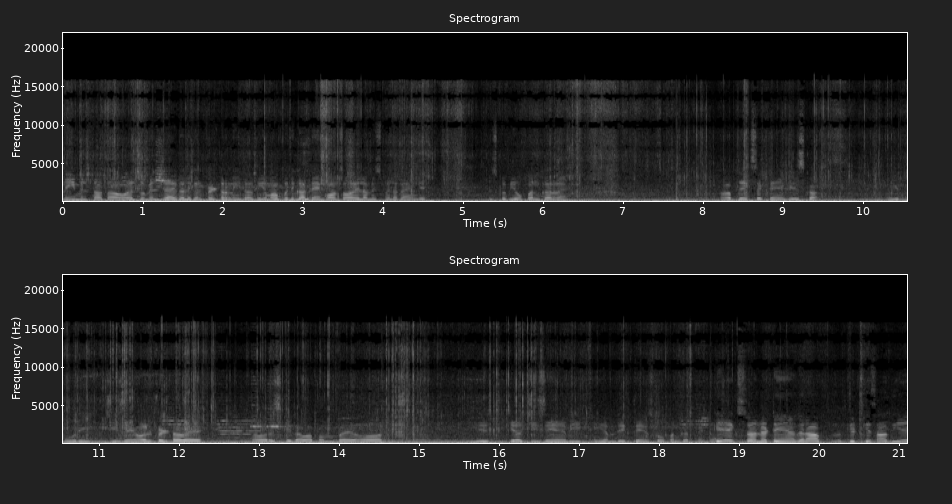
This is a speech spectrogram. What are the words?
नहीं मिलता था। ऑयल तो मिल जाएगा, लेकिन फ़िल्टर नहीं था। हम आपको दिखाते हैं कौन सा ऑयल हम इसमें लगाएँगे। इसको भी ओपन कर रहे हैं। आप देख सकते हैं कि इसका ये पूरी चीज़ें ऑयल फ़िल्टर है और इसके अलावा पंप है और ये क्या चीज़ें हैं अभी? ये हम देखते हैं, इसको ओपन करते हैं। कि एक्स्ट्रा नटें अगर आप किट के साथ ये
